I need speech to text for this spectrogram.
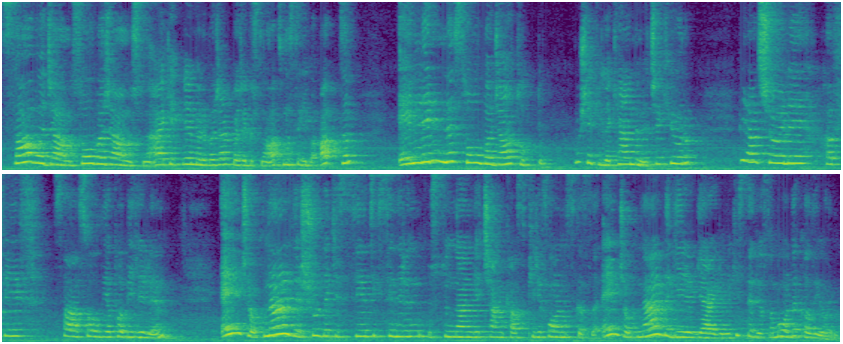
Sağ bacağımı sol bacağımın üstüne, erkeklerin böyle bacak bacak üstüne atması gibi attım. Ellerimle sol bacağı tuttum. Bu şekilde kendime çekiyorum. Biraz şöyle hafif sağ sol yapabilirim. En çok nerede şuradaki siyatik sinirin üstünden geçen kas, piriformis kası, en çok nerede geri gerginlik hissediyorsam orada kalıyorum.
